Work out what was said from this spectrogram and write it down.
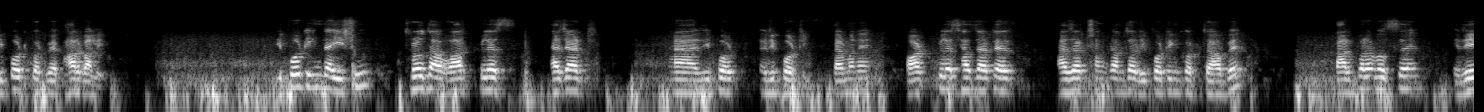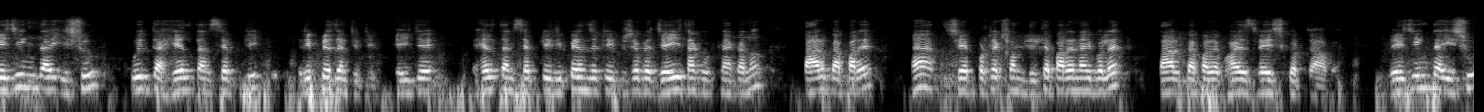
রিপোর্ট করবে verbally reporting the issue through the work place hazard report reporting তার মানে ওয়ার্ক প্লেস হ্যাজার্ডের হ্যাজার্ড সংক্রান্ত রিপোর্টিং করতে হবে। তারপরে বলছে raising the issue with the health and safety representative এই যে হেলথ অ্যান্ড সেফটি রিপ্রেজেন্টেটিভ হিসেবে যেই থাকুক না কেন, তার ব্যাপারে হ্যাঁ সে প্রোটেকশন দিতে পারে নাই বলে তার ব্যাপারে ভয়েস রেজ করতে হবে। Raising the issue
